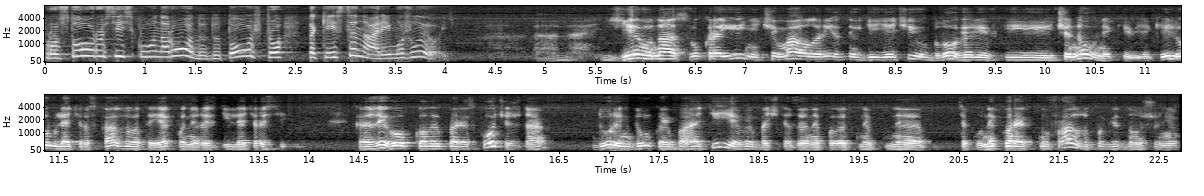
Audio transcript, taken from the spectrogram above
простого російського народу до того, що такий сценарій можливий? Є у нас в Україні чимало різних діячів, блогерів і чиновників, які люблять розказувати, як вони розділять Росію. Кажи гоп, коли перескочиш, да? дурень думкою багатіє, вибачте за неполе- не, не, таку некоректну фразу по відношенню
